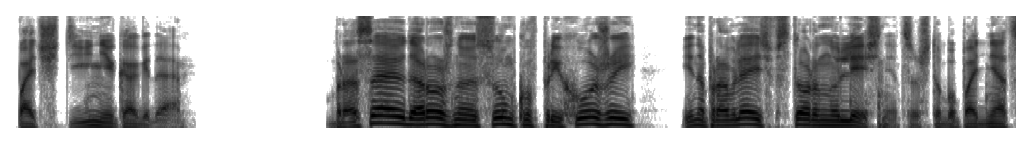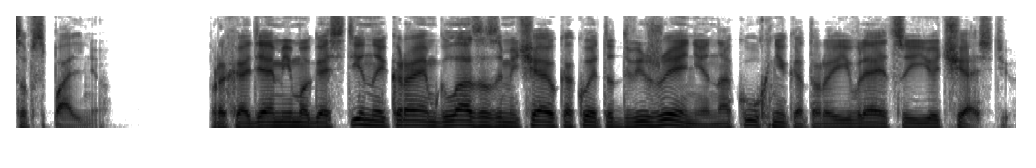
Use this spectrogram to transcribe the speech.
«почти никогда». Бросаю дорожную сумку в прихожей и направляюсь в сторону лестницы, чтобы подняться в спальню. Проходя мимо гостиной, краем глаза замечаю какое-то движение на кухне, которое является ее частью.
